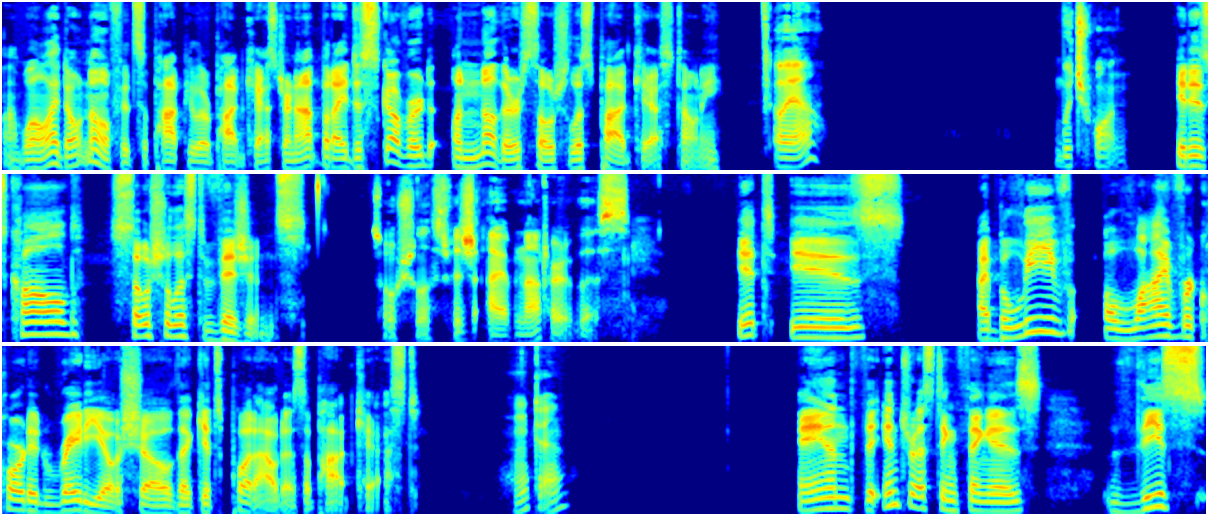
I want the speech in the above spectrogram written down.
well, I don't know if it's a popular podcast or not, but I discovered another socialist podcast, Tony. Oh yeah? Which one? It is called Socialist Visions. Socialist Vision. I have not heard of this. It is, I believe, a live recorded radio show that gets put out as a podcast. Okay. And the interesting thing is, these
